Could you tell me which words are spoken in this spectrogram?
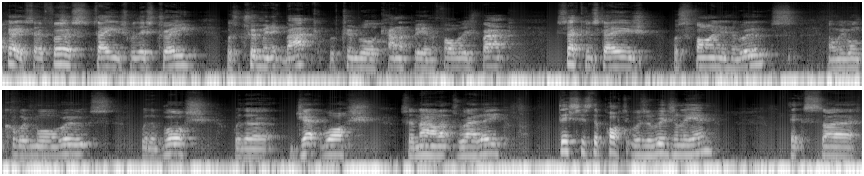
Okay, so first stage with this tree was trimming it back. We've trimmed all the canopy and the foliage back. Second stage was finding the roots and we've uncovered more roots with a brush, with a jet wash. So now that's ready. This is the pot it was originally in. It's a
